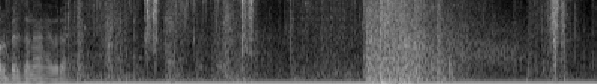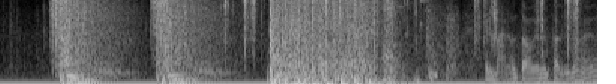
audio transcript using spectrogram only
Por personaje, bro. Hermano, estamos que no salimos, eh.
